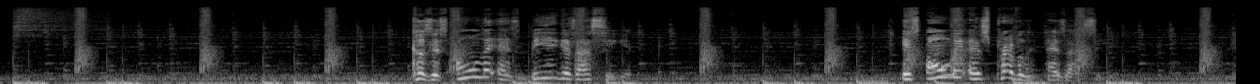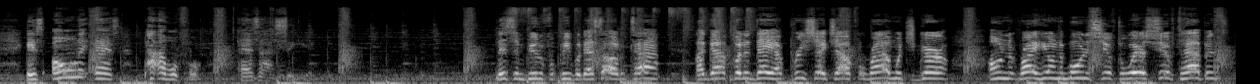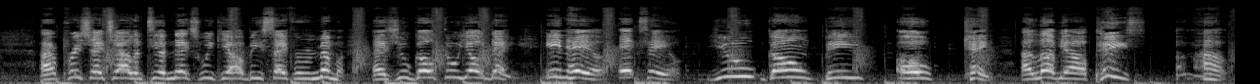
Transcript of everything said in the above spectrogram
Because it's only as big as I see it. It's only as prevalent as I see it. It's only as powerful as I see it. Listen, beautiful people, that's all the time I got for today. I appreciate y'all for riding with your girl on the, right here on the morning shift where shift happens. I appreciate y'all. Until next week, y'all be safe. And remember, as you go through your day, inhale, exhale, you gon' be okay. I love y'all. Peace. I'm out.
